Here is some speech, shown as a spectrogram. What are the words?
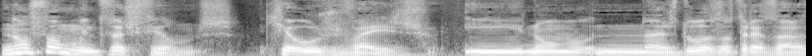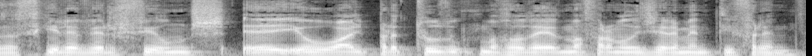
não são muitos os filmes que eu os vejo e nas duas ou três horas a seguir a ver os filmes eh, eu olho para tudo o que me rodeia de uma forma ligeiramente diferente.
